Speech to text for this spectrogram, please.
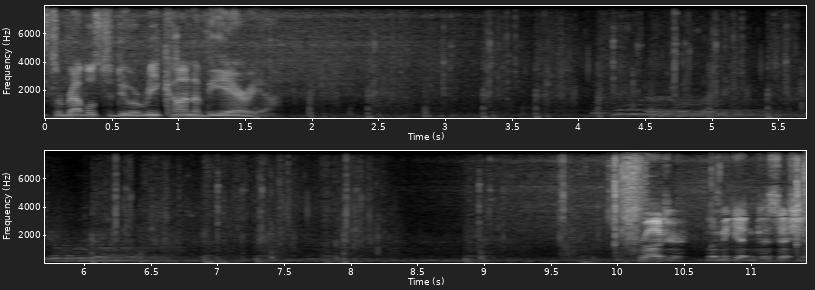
Asked the rebels to do a recon of the area. Roger, let me get in position.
